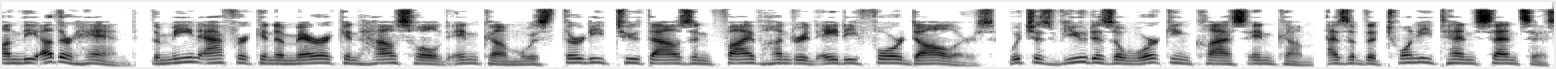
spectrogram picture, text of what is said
On the other hand, the mean African American household income was $32,584, which is viewed as a working class income. As of the 2010 census,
